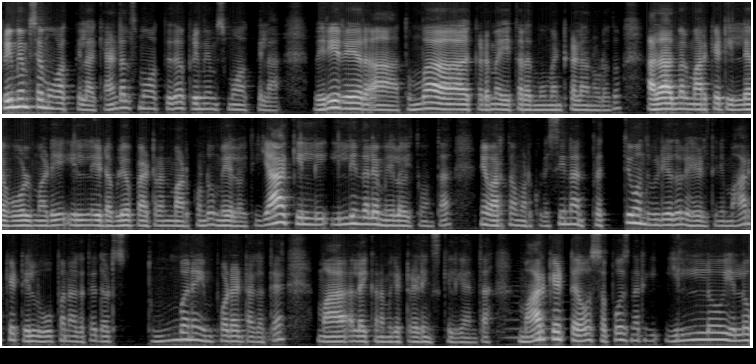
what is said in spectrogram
ಪ್ರೀಮಿಯಮ್ಸೇ ಮೂವ್ ಆಗ್ತಿಲ್ಲ, ಕ್ಯಾಂಡಲ್ಸ್ ಮೂವ್ ಆಗ್ತಿದೆ, ಪ್ರೀಮಿಯಮ್ಸ್ ಮೂವ್ ಆಗ್ತಿಲ್ಲ. ವೆರಿ ರೇರ್ ತುಂಬ ಕಡಿಮೆ ಈ ಥರದ ಮೂಮೆಂಟ್ಗಳನ್ನ ನೋಡೋದು. ಅದಾದಮೇಲೆ ಮಾರ್ಕೆಟ್ ಇಲ್ಲೇ ಹೋಲ್ಡ್ ಮಾಡಿ, ಇಲ್ಲಿ ಡಬ್ಲ್ಯೂ ಪ್ಯಾಟ್ರನ್ ಮಾಡಿಕೊಂಡು ಮೇಲೋಯ್ತು ಯಾಕೆ ಇಲ್ಲಿ, ಇಲ್ಲಿಂದಲೇ ಮೇಲೋಯ್ತು ಅಂತ ನೀವು ಅರ್ಥ ಮಾಡ್ಕೊಳ್ಳಿ. ಸಿ, ನಾನು ಪ್ರತಿಯೊಂದು ವಿಡಿಯೋದಲ್ಲೂ ಹೇಳ್ತೀನಿ, ಮಾರ್ಕೆಟ್ ಎಲ್ಲಿ ಓಪನ್ ಆಗುತ್ತೆ ದಟ್ಸ್ ತುಂಬಾ ಇಂಪಾರ್ಟೆಂಟ್ ಆಗುತ್ತೆ. ಮಾ ಲೈಕ್ ನಮಗೆ ಟ್ರೇಡಿಂಗ್ ಸ್ಕಿಲ್ಗೆ ಅಂತ. ಮಾರ್ಕೆಟ್ ಸಪೋಸ್ ನನಗೆ ಇಲ್ಲೋ ಎಲ್ಲೋ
